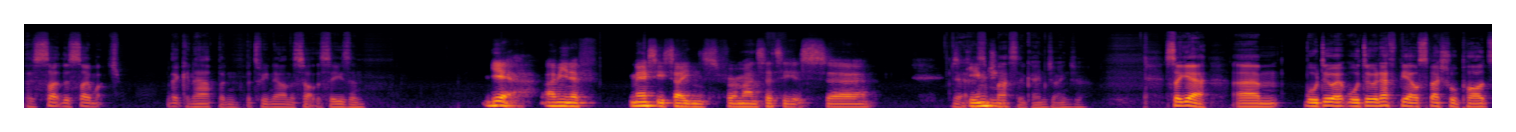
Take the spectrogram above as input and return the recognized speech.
there's so there's so much that can happen between now and the start of the season. Yeah, I mean, if Messi signs for Man City, it's, uh, it's yeah, game it's a massive game changer. So yeah, um, we'll do it. We'll do an FPL special pod,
